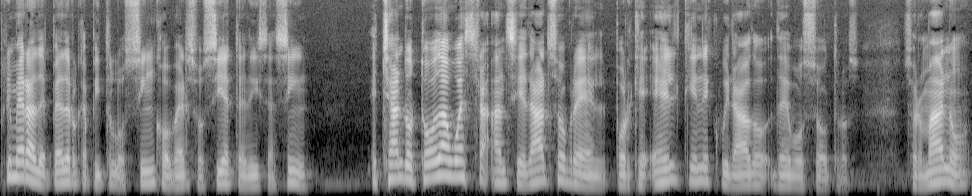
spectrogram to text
Primera de Pedro capítulo 5 verso 7 dice así, echando toda vuestra ansiedad sobre Él, porque Él tiene cuidado de vosotros. Su hermano,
